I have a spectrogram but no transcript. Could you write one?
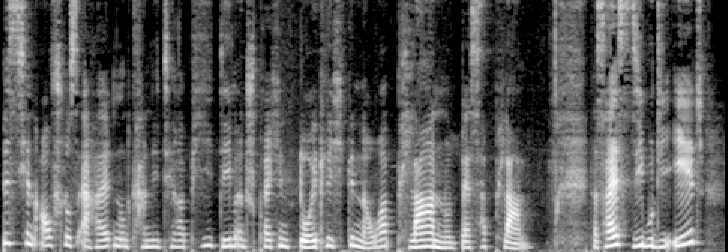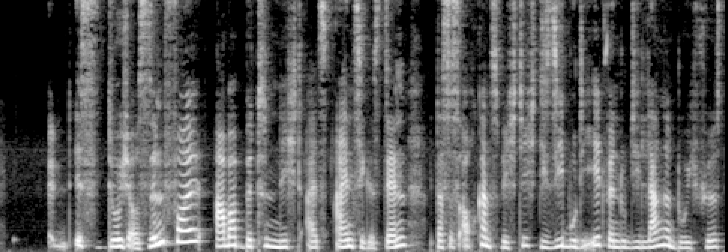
bisschen Aufschluss erhalten und kann die Therapie dementsprechend deutlich genauer planen und besser planen. Das heißt, Sibo-Diät ist durchaus sinnvoll, aber bitte nicht als einziges. Denn, das ist auch ganz wichtig, die SIBO-Diät, wenn du die lange durchführst,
